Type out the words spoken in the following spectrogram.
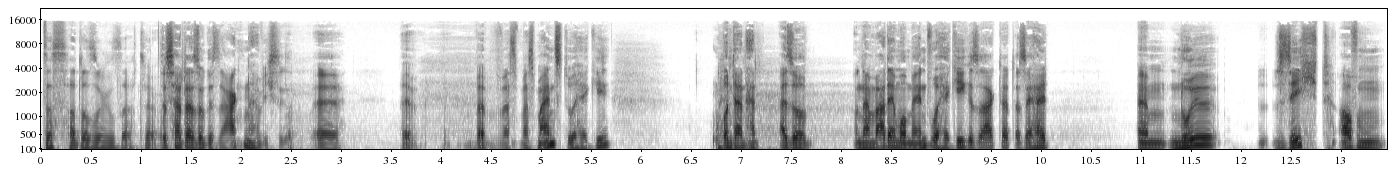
Das hat er so gesagt, ja. Das hat er so gesagt, und habe ich so, äh, äh, was, was meinst du, Hacky? Und dann hat, also, und dann war der Moment, wo Hacky gesagt hat, dass er halt ähm, null Sicht auf, dem,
